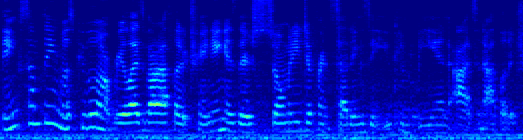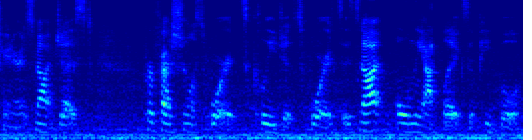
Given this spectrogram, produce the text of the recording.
think something most people don't realize about athletic training is there's so many different settings that you can be in as an athletic trainer. It's not just professional sports, collegiate sports. It's not only athletics that people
